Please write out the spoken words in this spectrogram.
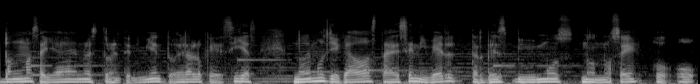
van más allá de nuestro entendimiento, era lo que decías, no hemos llegado hasta ese nivel, tal vez vivimos, no, no sé, o, o,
